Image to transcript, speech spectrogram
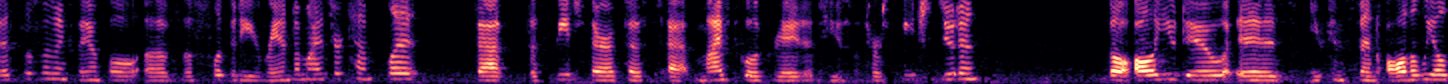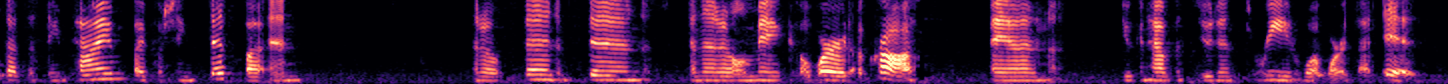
This is an example of the Flippity randomizer template that the speech therapist at my school created to use with her speech students. So all you do is you can spin all the wheels at the same time by pushing this button and it'll spin and spin and then it'll make a word across and you can have the students read what word that is.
